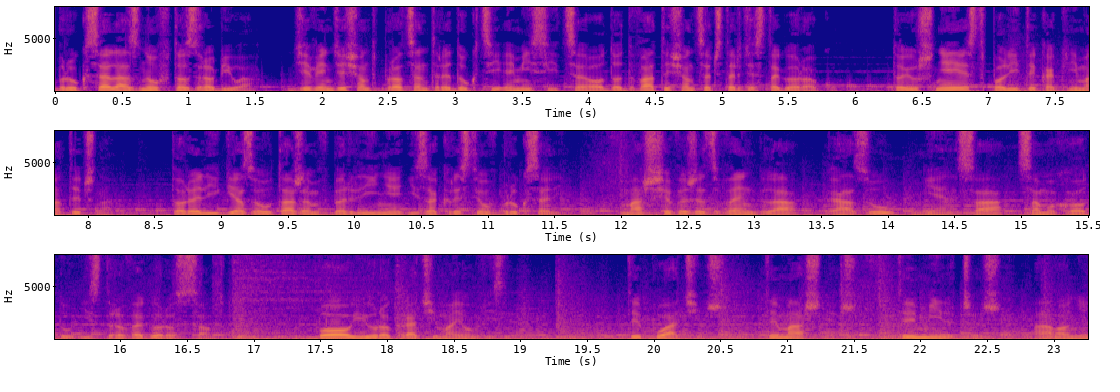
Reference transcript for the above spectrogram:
Bruksela znów to zrobiła. 90% redukcji emisji CO do 2040 roku. To już nie jest polityka klimatyczna. To religia z ołtarzem w Berlinie i zakrystią w Brukseli. Masz się wyrzec węgla, gazu, mięsa, samochodu i zdrowego rozsądku. Bo biurokraci mają wizję. Ty płacisz, ty maszniesz, ty milczysz, a oni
